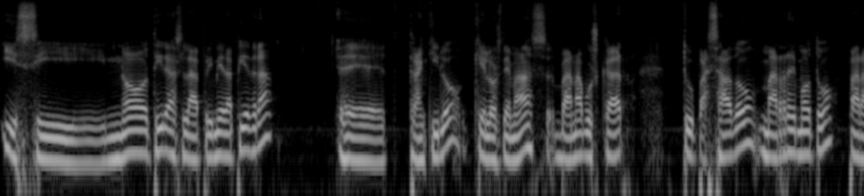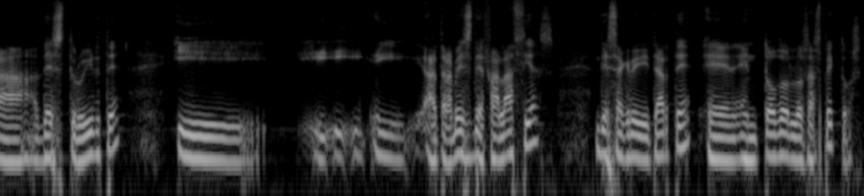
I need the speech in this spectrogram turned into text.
Y si no tiras la primera piedra, eh, tranquilo, que los demás van a buscar tu pasado más remoto para destruirte y, a través de falacias desacreditarte en, todos los aspectos.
